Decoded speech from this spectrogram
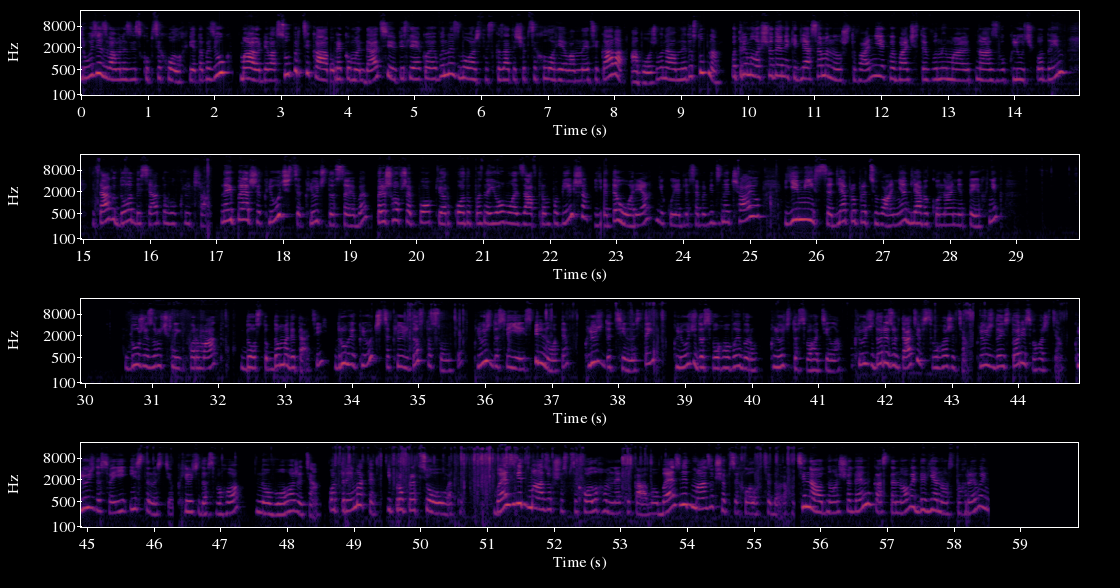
Друзі, з вами на зв'язку психолог Вєта Базюк. Маю для вас супер цікаву рекомендацію, після якої ви не зможете сказати, що психологія вам не цікава, або ж вона вам недоступна. Отримала щоденники для самоналаштування. Як ви бачите, вони мають назву ключ 1 і так до 10-го ключа. Найперший ключ це ключ до себе. Перейшовши по QR-коду, познайомилась з автором побільше. Є теорія, яку я для себе відзначаю. Є місце для пропрацювання, для виконання технік. Дуже зручний формат. Доступ до медитацій. Другий ключ це ключ до стосунків, ключ до своєї спільноти, ключ до цінностей, ключ до свого вибору, ключ до свого тіла, ключ до результатів свого життя, ключ до історії свого життя, ключ до своєї істинності, ключ до свого нового життя. Отримати і пропрацьовувати без відмазок, що з психологом не цікаво, без відмазок, що психолог це дорого. Ціна одного щоденника становить 90 гривень.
